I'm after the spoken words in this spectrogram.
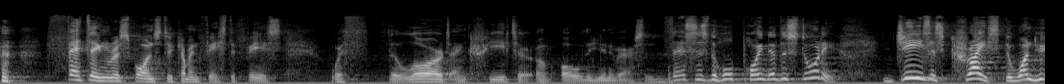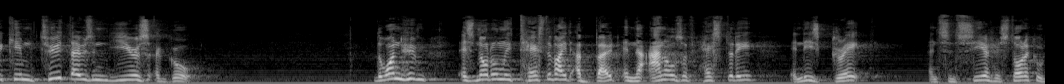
fitting response to coming face to face with the Lord and Creator of all the universe. And this is the whole point of the story. Jesus Christ, the one who came 2,000 years ago, the one who is not only testified about in the annals of history, in these great and sincere historical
